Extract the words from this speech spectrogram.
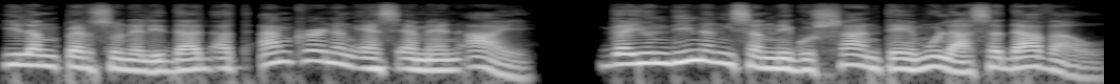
ilang personalidad at anchor ng SMNI, gayon din ang isang negosyante mula sa Davao.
